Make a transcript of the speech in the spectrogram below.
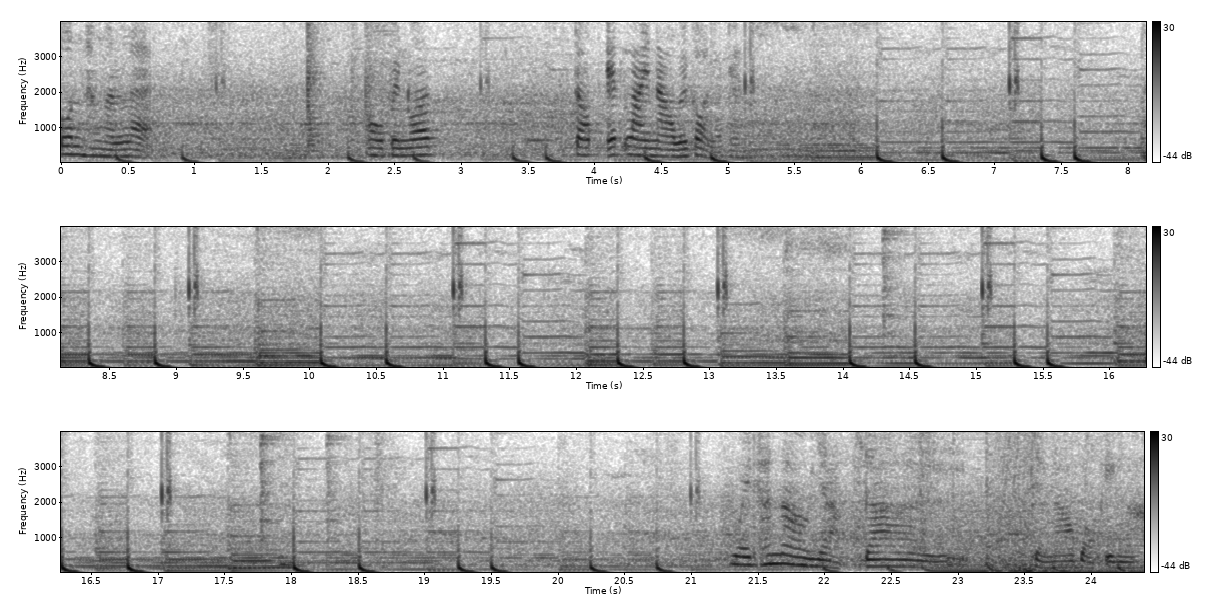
ต้นทั้งนั้นแหละ เอาเป็นว่าจ๊อบเอสไลน์นาวไว้ก่อนแล้วกัน ไว้ถ้านาวอยากได้ เดี๋ยวนาวบอกเองนะ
